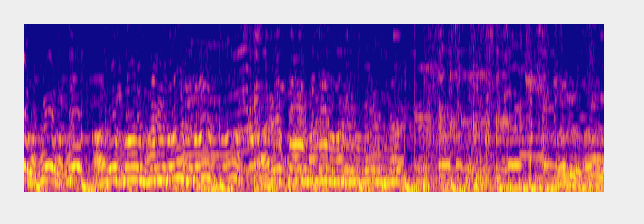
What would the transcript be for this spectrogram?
अरे पाव भाई अरे पाव भाई हेलो हेलो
